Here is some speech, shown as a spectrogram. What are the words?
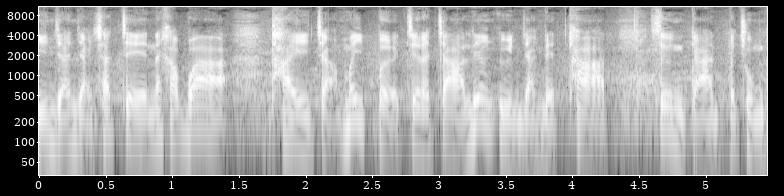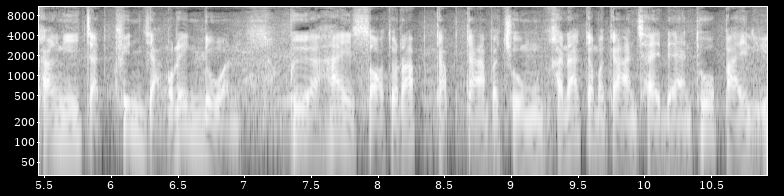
ยืนยันอย่างชัดเจนนะครับว่าไทยยจะไม่เปิดเจรจาเรื่องอื่นอย่างเด็ดขาด ซึ่งการประชุมครั้งนี้จัดขึ้นอย่างเร่งด่วน เพื่อให้สอดรับกับการประชุมคณะกรรมการชายแดนทั่วไปหรือ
